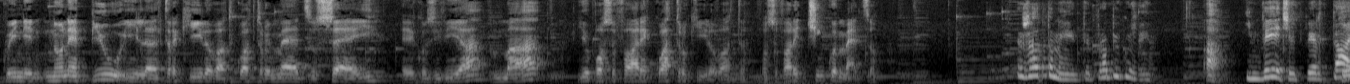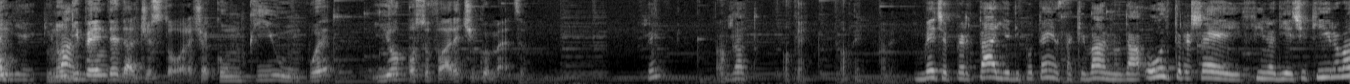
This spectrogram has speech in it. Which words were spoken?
Quindi non è più il 3 kW, 4,5, 6 e così via, ma io posso fare 4 kW, posso fare 5,5. Esattamente, proprio così. Ah, Invece per con- taglie che non vanno- dipende dal gestore, cioè con chiunque io posso fare 5,5. Sì, Ok, esatto. Ok, va bene, va bene. Invece per taglie di potenza che vanno da oltre 6 fino a 10 kW,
